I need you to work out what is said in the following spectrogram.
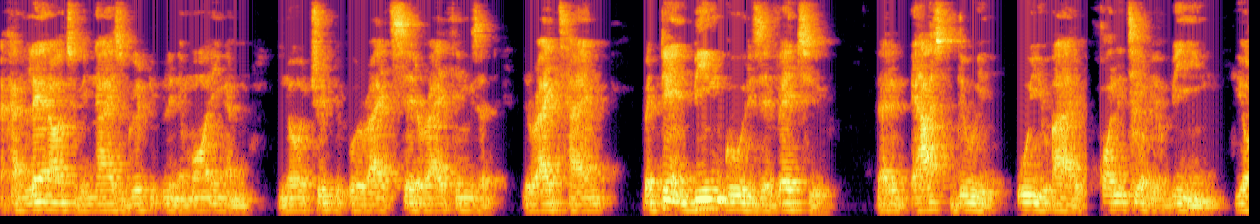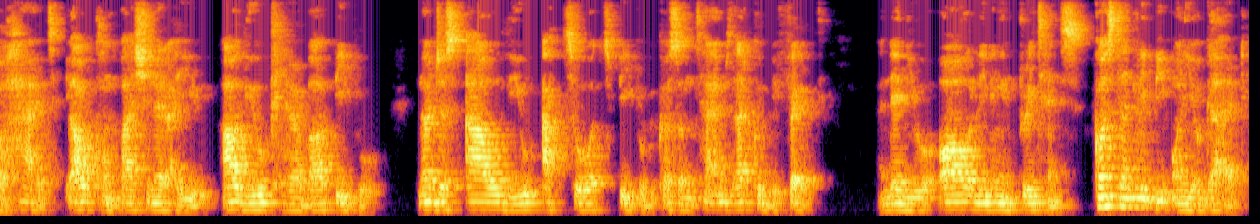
I can learn how to be nice, greet people in the morning and, you know, treat people right, say the right things at the right time. But then being good is a virtue that it has to do with who you are, the quality of your being, your heart, how compassionate are you? How do you care about people? Not just how do you act towards people because sometimes that could be fake and then you're all living in pretense. Constantly be on your guard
